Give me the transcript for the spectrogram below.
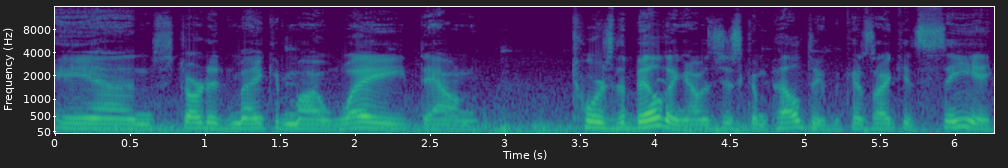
and started making my way down towards the building. I was just compelled to because I could see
